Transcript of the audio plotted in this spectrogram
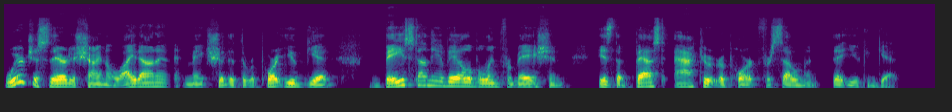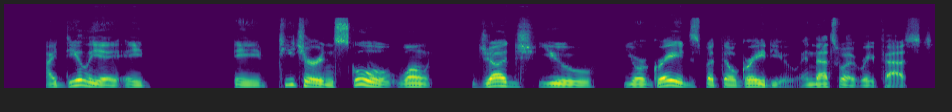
We're just there to shine a light on it and make sure that the report you get, based on the available information, is the best accurate report for settlement that you can get. Ideally, a, a, a teacher in school won't judge you your grades, but they'll grade you. And that's what RateFast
